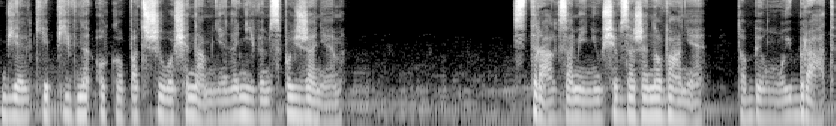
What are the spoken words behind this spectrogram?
Wielkie piwne oko patrzyło się na mnie leniwym spojrzeniem. Strach zamienił się w zażenowanie. To był mój brat.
